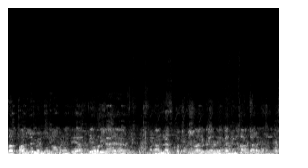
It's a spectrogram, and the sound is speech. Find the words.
ಸರ್, ಪಾರ್ಲಿಮೆಂಟ್ ಚುನಾವಣೆಯಲ್ಲಿ ಆಗಲಿ ಕಾಂಗ್ರೆಸ್ ಪಕ್ಷದಿಂದ ಆಯ್ಕೆ ನಿಮ್ಮ ಸಹಕಾರ ಇದೆ.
